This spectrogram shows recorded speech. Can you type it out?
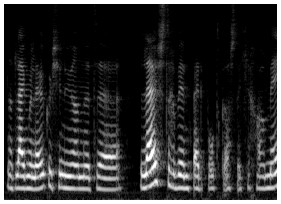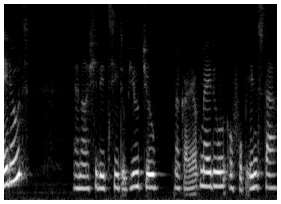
Het lijkt me leuk als je nu aan het uh, luisteren bent bij de podcast, dat je gewoon meedoet. En als je dit ziet op YouTube, dan kan je ook meedoen of op Insta.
